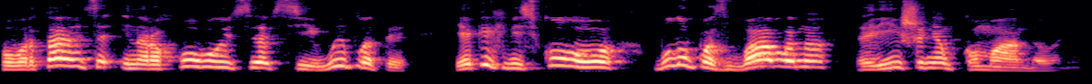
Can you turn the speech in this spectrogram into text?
повертаються і нараховуються всі виплати, яких військового було позбавлено рішенням командування.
